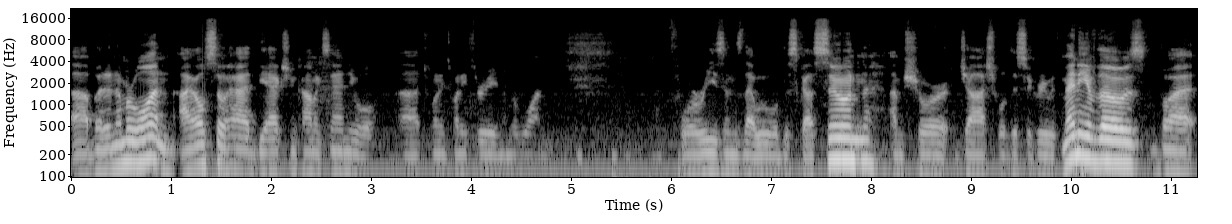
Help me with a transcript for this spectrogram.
Uh, but at number one, I also had the Action Comics Annual uh, 2023, number one, for reasons that we will discuss soon. I'm sure Josh will disagree with many of those, but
